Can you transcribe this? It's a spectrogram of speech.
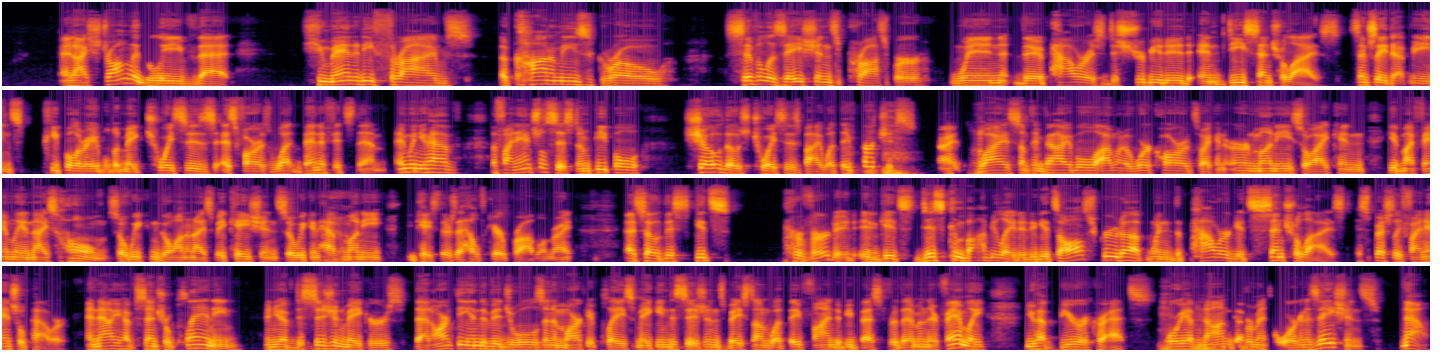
And. I strongly believe that humanity thrives, economies grow, civilizations prosper when the power is distributed and decentralized. Essentially, that means people are able to make choices as far as what benefits them. And when you have a financial system, people show those choices by what they purchase right? Uh-huh. Why is something valuable? I want to work hard so I can earn money, so I can give my family a nice home, so we can go on a nice vacation, so we can have yeah. money in case there's a healthcare problem, right? And so this gets perverted. It gets discombobulated. It gets all screwed up when the power gets centralized, especially financial power. And now you have central planning and you have decision makers that aren't the individuals in a marketplace making decisions based on what they find to be best for them and their family. You have bureaucrats or you have mm-hmm. non-governmental organizations. Now,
